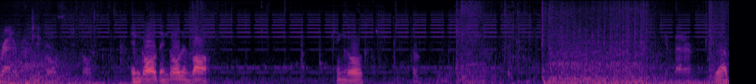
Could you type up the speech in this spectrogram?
Red around. She's gold. She's gold. In gold, in gold, in vault. In gold. Get better. Yep.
